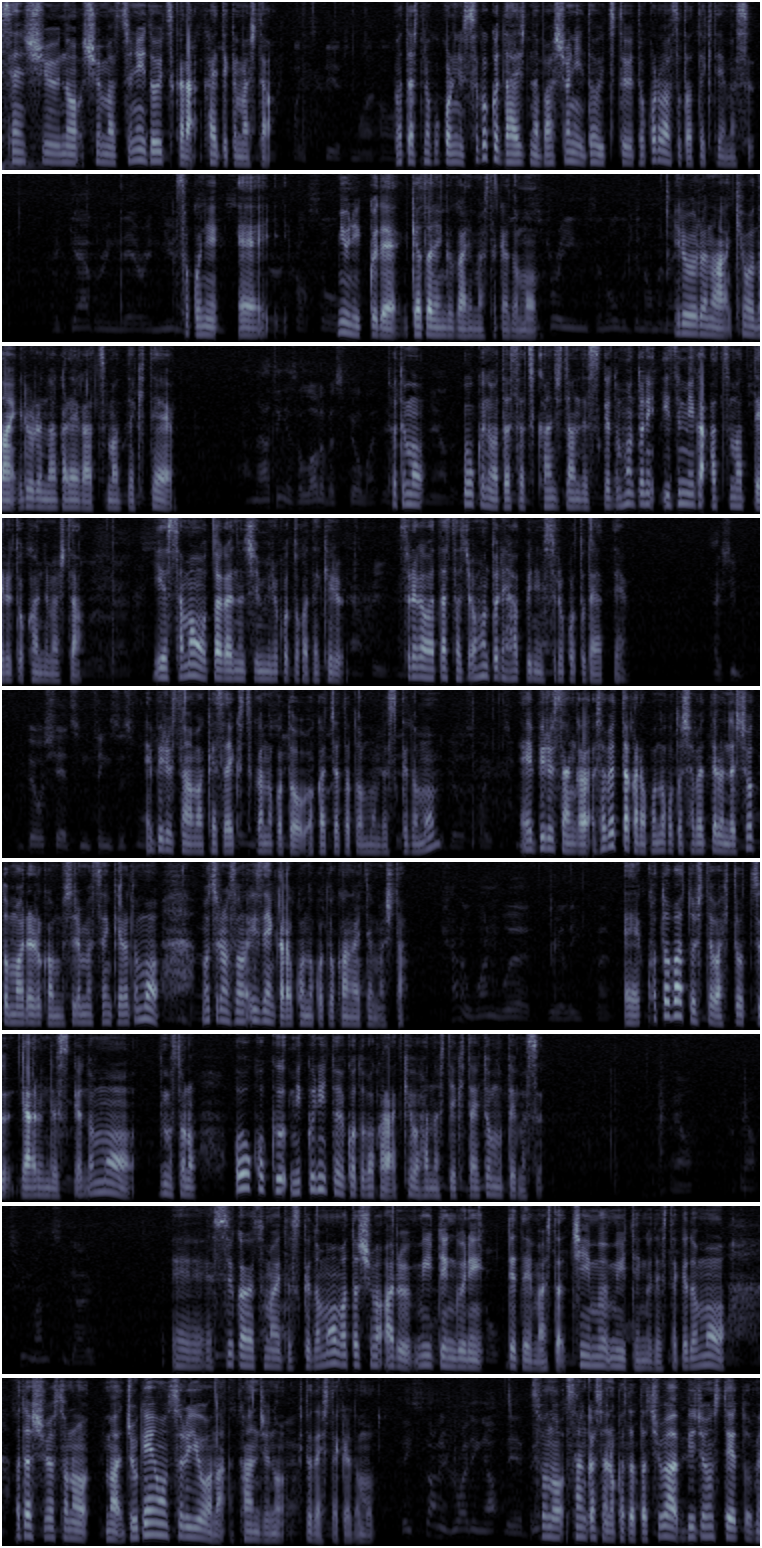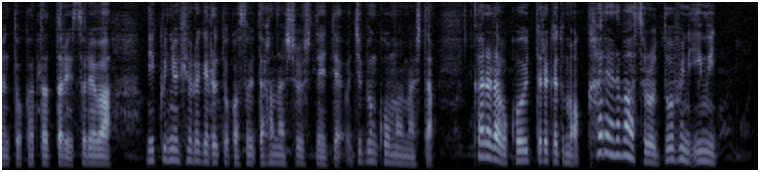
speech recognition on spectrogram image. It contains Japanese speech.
先週の週末にドイツから帰ってきました。私の心にすごく大事な場所にドイツというところは育ってきています。そこに、ミューニックでギャザリングがありましたけれどもいろいろな教団いろいろな流れが集まってきてとても多くの私たち感じたんですけど本当に泉が集まっていると感じましたイエス様をお互いのうちに見ることができるそれが私たちを本当にハッピーにすることであってビルさんは今朝いくつかのことを分かっちゃったと思うんですけども。ビルさんが喋ったからこのこと喋ってるんでしょと思われるかもしれませんけれどももちろんその以前からこのことを考えていました。言葉としては一つであるんですけれどもでもその王国御国という言葉から今日は話していきたいと思っていますえ数ヶ月前ですけども私はあるミーティングに出ていました。チームミーティングでしたけども私はそのま助言をするような感じの人でしたけれどもその参加者の方たちはビジョンステートメントを語ったりそれは御国を広げるとかそういった話をしていて自分こう思いました。彼らはこう言ってるけども彼らはそれをどういうふうに意味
